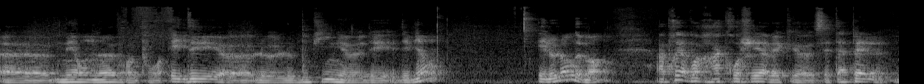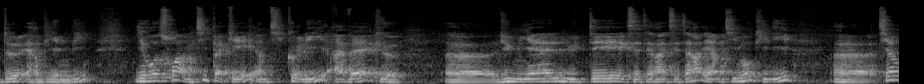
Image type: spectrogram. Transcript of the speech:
euh, met en œuvre pour aider euh, le, booking euh, des, biens. Et le lendemain, après avoir raccroché avec cet appel de Airbnb, il reçoit un petit paquet, un petit colis avec du miel, du thé, etc., etc. Et un petit mot qui dit euh, tiens,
